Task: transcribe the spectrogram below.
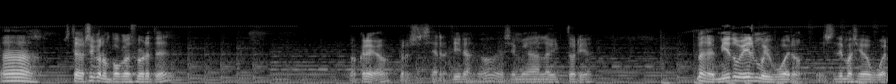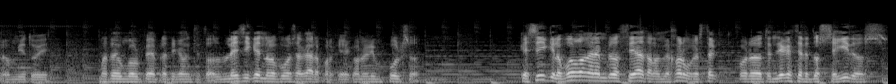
Ah, este a si con un poco de suerte, ¿eh? No creo, pero si se retira, ¿no? Así me da la victoria. No sé, Mewtwo es muy bueno. Es demasiado bueno, Mewtwo Mate de un golpe prácticamente todo. Blaziken no lo puedo sacar porque con el impulso. Que sí, que lo puedo ganar en velocidad a lo mejor, porque está, pero tendría que hacer dos seguidos.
